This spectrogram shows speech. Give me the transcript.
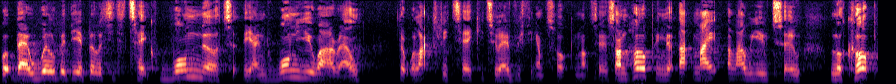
but there will be the ability to take one note at the end, one URL that will actually take you to everything I'm talking about today. So I'm hoping that that might allow you to look up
